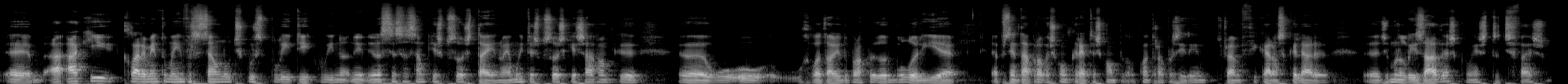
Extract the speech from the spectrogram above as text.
Uh, há, aqui claramente uma inversão no discurso político e na, na, sensação que as pessoas têm, não é? Muitas pessoas que achavam que uh, o, o, relatório do Procurador Mueller ia apresentar provas concretas contra o Presidente Trump ficaram, se calhar, uh, desmoralizadas com este desfecho,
